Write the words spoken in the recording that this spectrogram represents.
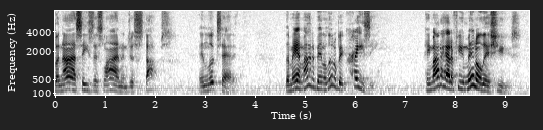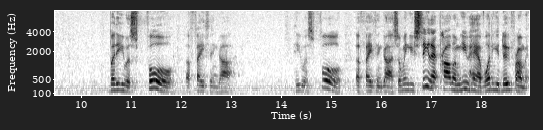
Benaiah sees this lion and just stops and looks at it. The man might have been a little bit crazy. He might have had a few mental issues, but he was full of faith in God. He was full of faith in God. So when you see that problem you have, what do you do from it?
